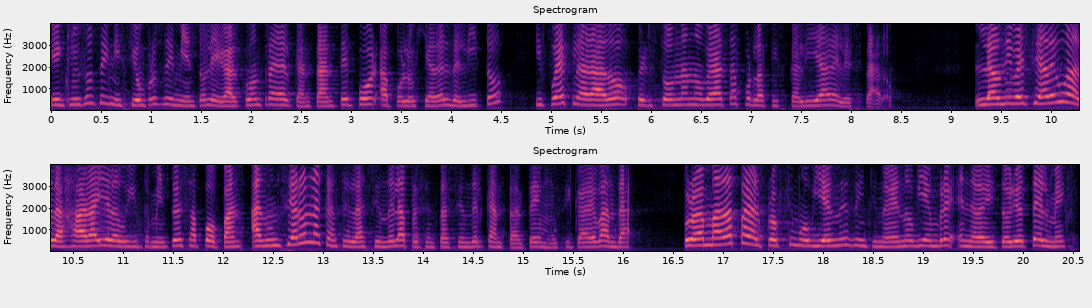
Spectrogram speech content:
que incluso se inició un procedimiento legal contra el cantante por apología del delito y fue declarado persona no grata por la Fiscalía del Estado. La Universidad de Guadalajara y el Ayuntamiento de Zapopan anunciaron la cancelación de la presentación del cantante de música de banda programada para el próximo viernes 29 de noviembre en el auditorio Telmex,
